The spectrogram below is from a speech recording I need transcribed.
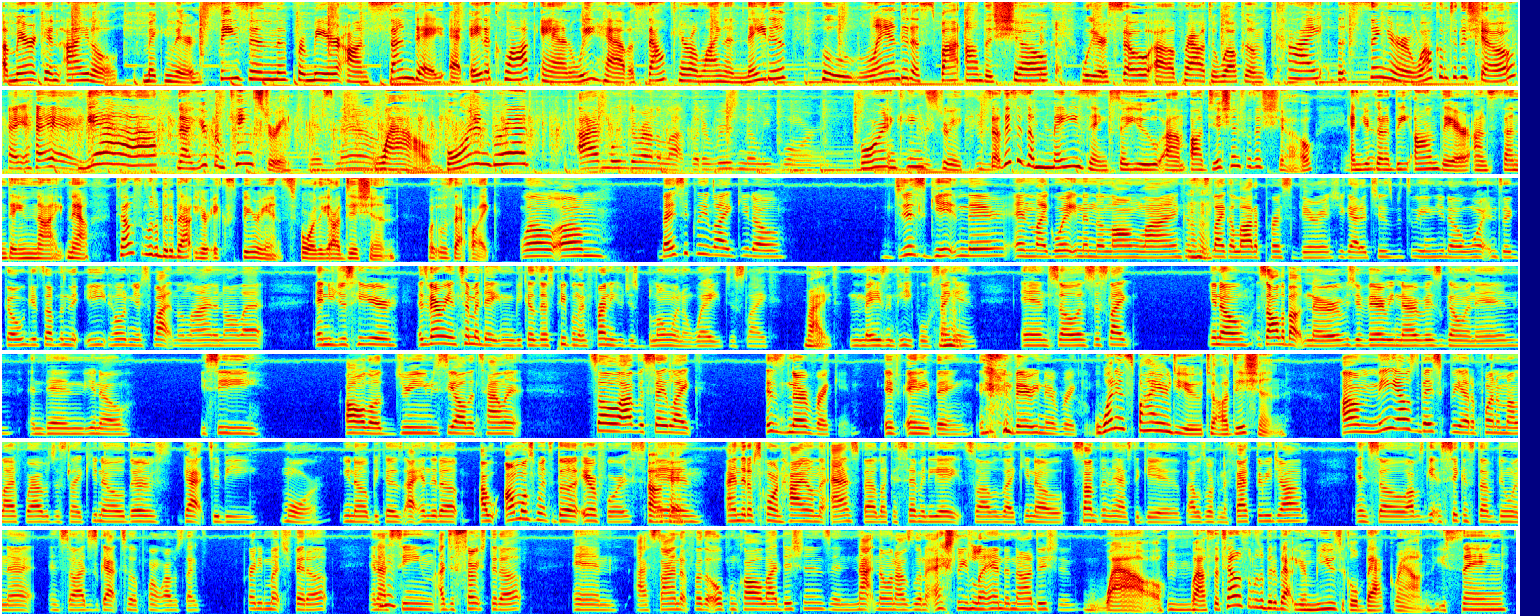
American Idol making their season premiere on Sunday at 8 o'clock. And we have a South Carolina native who landed a spot on the show. we are so uh, proud to welcome Kai the singer. Welcome to the show. Hey, hey. Yeah. Now you're from Kingstree. Yes, ma'am. Wow. Born and bred? I've moved around a lot, but originally born. Born in Kingstree. Mm-hmm. So this is amazing. So you um, auditioned for the show and you're going to be on there on Sunday night. Now, tell us a little bit about your experience for the audition. What was that like? Well, um, basically, like you know, just getting there and like waiting in the long line because it's like a lot of perseverance. You got to choose between you know wanting to go get something to eat, holding your spot in the line, and all that. And you just hear it's very intimidating because there's people in front of you just blowing away, just like Right. amazing people singing. And so it's just like, you know, it's all about nerves. You're very nervous going in. And then, you know, you see all the dreams, you see all the talent. So I would say, like, it's nerve wracking, if anything. very nerve wracking. What inspired you to audition? Um, me, I was basically at a point in my life where I was just like, you know, there's got to be more, you know, because I ended up, I almost went to the Air Force Oh, okay. and I ended up scoring high on the ASVAB, like a 78. So I was like, you know, something has to give. I was working a factory job. And so I was getting sick and stuff doing that. And so I just got to a point where I was like pretty much fed up. And Mm-hmm. I seen, I just searched it up and I signed up for the open call auditions and not knowing I was going to actually land an audition. Wow. Wow. So tell us a little bit about your musical background. You sing.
